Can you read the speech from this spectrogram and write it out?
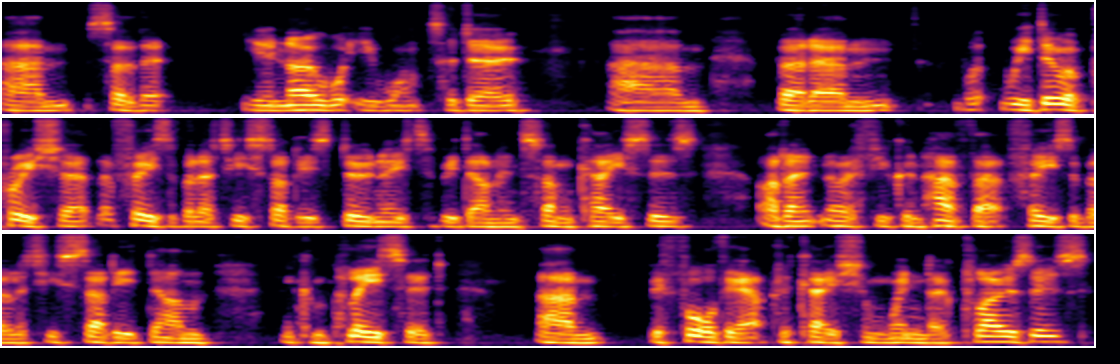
um, so that you know what you want to do. Um, but um, we do appreciate that feasibility studies do need to be done in some cases. I don't know if you can have that feasibility study done and completed um, before the application window closes.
